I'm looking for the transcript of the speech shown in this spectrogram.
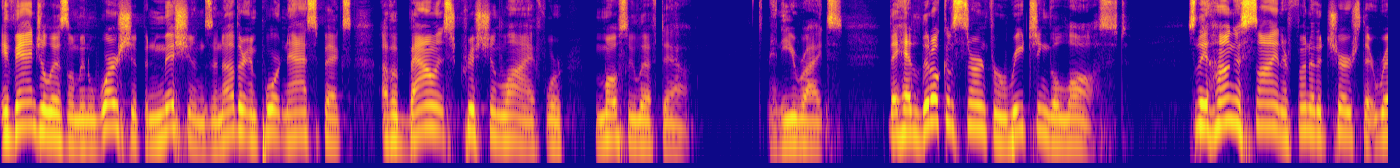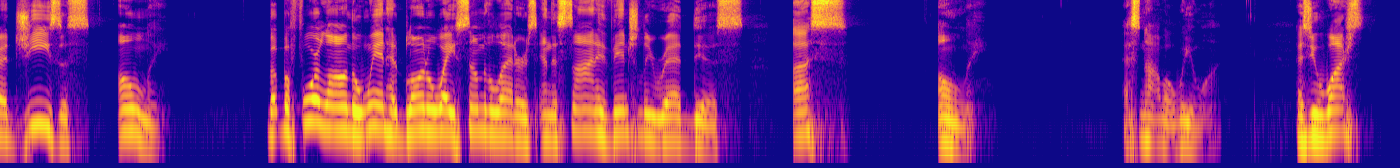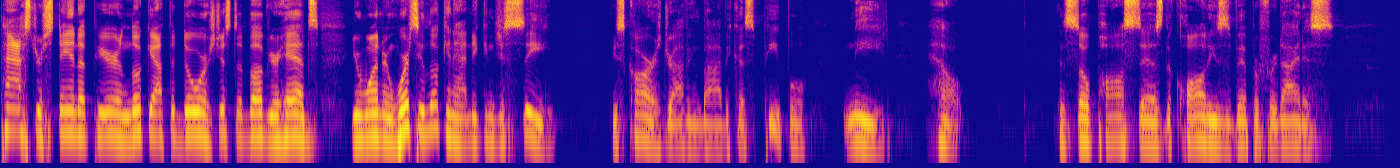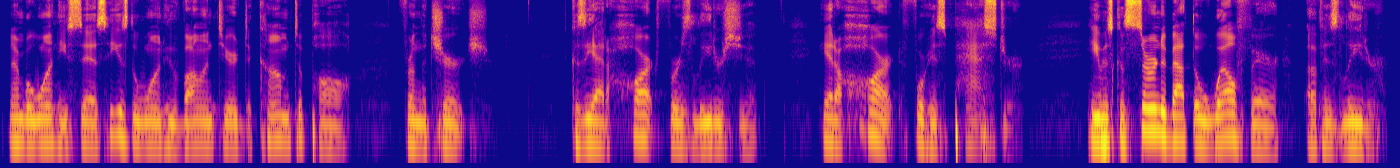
Evangelism and worship and missions and other important aspects of a balanced Christian life were mostly left out. And he writes, They had little concern for reaching the lost. So they hung a sign in front of the church that read, Jesus only. But before long, the wind had blown away some of the letters, and the sign eventually read this Us only. That's not what we want. As you watch pastors stand up here and look out the doors just above your heads, you're wondering, where's he looking at? And you can just see these cars driving by because people need help. And so Paul says the qualities of Epaphroditus. Number one, he says he is the one who volunteered to come to Paul from the church because he had a heart for his leadership, he had a heart for his pastor. He was concerned about the welfare of his leader.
